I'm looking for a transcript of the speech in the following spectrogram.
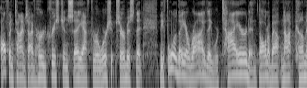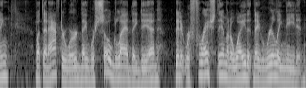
Oftentimes, I've heard Christians say after a worship service that before they arrived, they were tired and thought about not coming, but that afterward they were so glad they did, that it refreshed them in a way that they really needed.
